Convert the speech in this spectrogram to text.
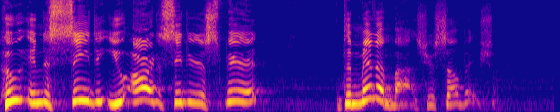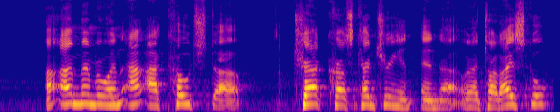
Who in the seed that you are, the seed of your spirit, to minimize your salvation. I, I remember when I, I coached uh, track cross country and, and uh, when I taught high school.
